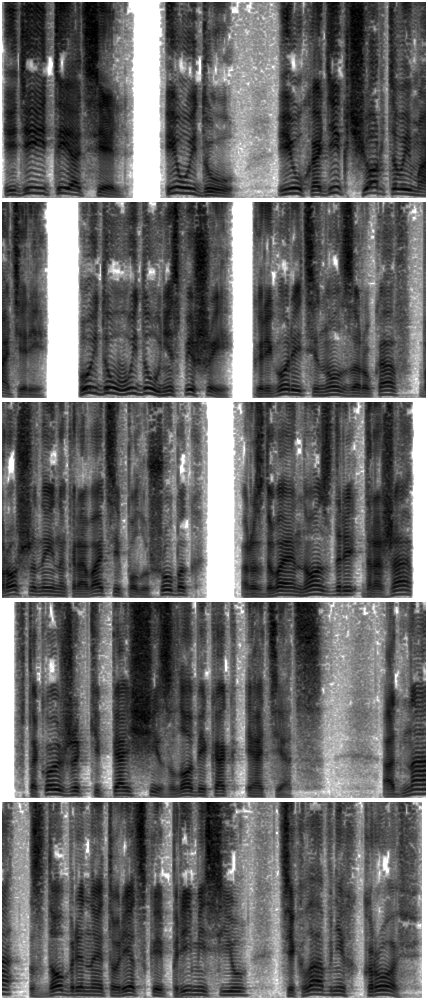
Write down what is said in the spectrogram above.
Иди и ты отсель. И уйду. И уходи к чертовой матери. Уйду, уйду, не спеши. Григорий тянул за рукав брошенный на кровати полушубок, раздувая ноздри, дрожа в такой же кипящей злобе, как и отец. Одна, сдобренная турецкой примесью, текла в них кровь,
